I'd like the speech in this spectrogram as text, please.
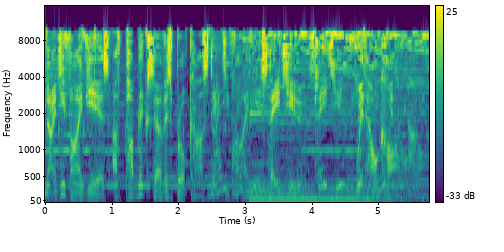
95 years of public service broadcasting. 95 years. Stay tuned. Stay tuned with Hong Kong.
